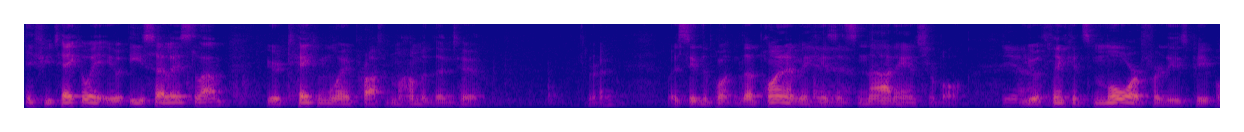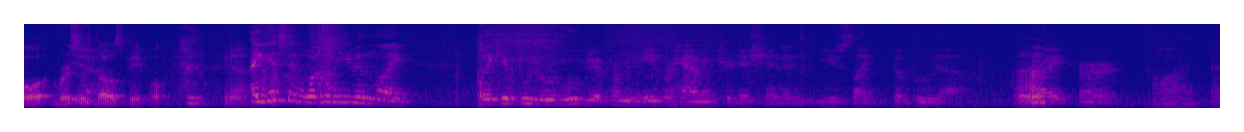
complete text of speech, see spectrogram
if you take away Isa alayhi salam, you're taking away Prophet Muhammad then too. Right? But see, the point, the point I make is Yeah. it's not answerable. Yeah. You would think it's more for these people versus Yeah. those people. Yeah. I guess it wasn't even like like if we removed it from an Abrahamic tradition and used like the Buddha, Uh-huh. right, or Oh, I, I,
